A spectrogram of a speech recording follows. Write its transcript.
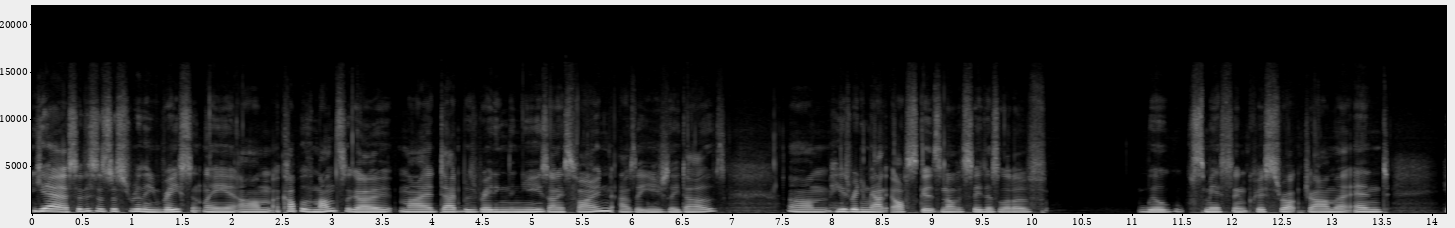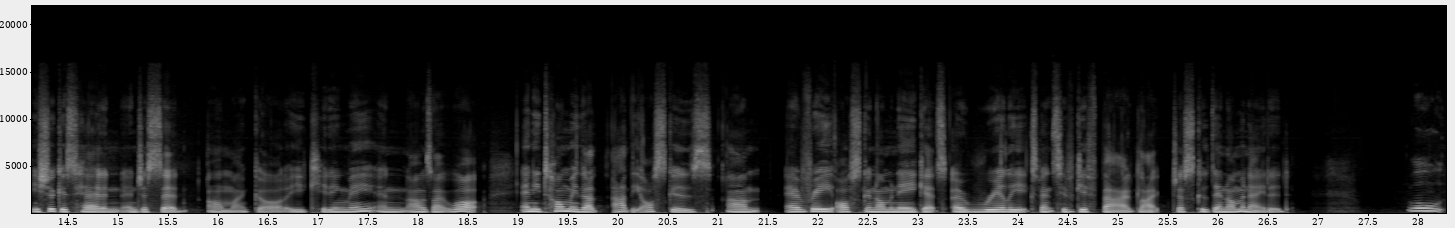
Yeah, so this is just really recently. Um, a couple of months ago, my dad was reading the news on his phone, as he usually does. Um, reading about the Oscars, and obviously there's a lot of Will Smith and Chris Rock drama, and he shook his head and, and just said, Oh my God, are you kidding me? And I was like, What? And he told me that at the Oscars, um, every Oscar nominee gets a really expensive gift bag, like just because they're nominated. Well,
